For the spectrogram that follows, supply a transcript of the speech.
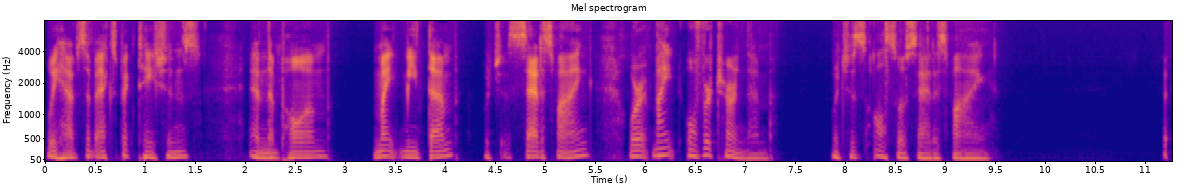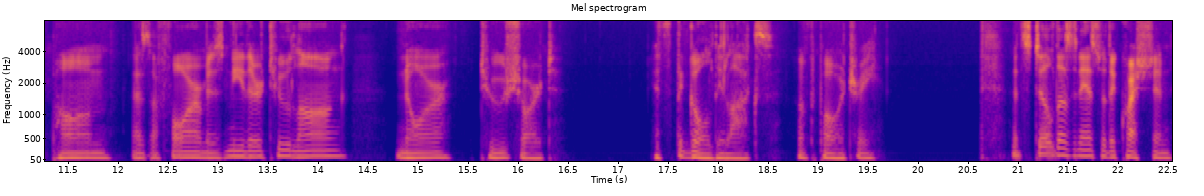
We have some expectations, and the poem might meet them, which is satisfying, or it might overturn them, which is also satisfying. The poem as a form is neither too long nor too short. It's the Goldilocks of poetry. That still doesn't answer the question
